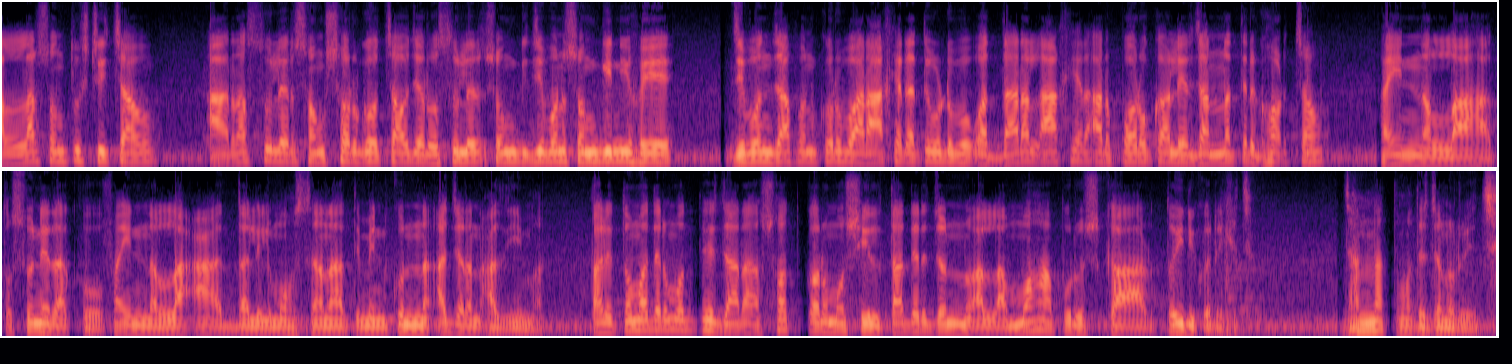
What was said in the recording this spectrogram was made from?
আল্লাহর সন্তুষ্টি চাও, আর রাসুলের সংসর্গ চাও যে রসুলের সঙ্গী জীবন সঙ্গিনী হয়ে জীবন যাপন করব আর আখেরাতে উঠবো আর দারাল আখের আর পরকালের জান্নাতের ঘর চাও ফাইন আল্লাহ তো শুনে রাখো ফাইন আল্লাহ আদালিল মোহসানাত মিন কুন্না আজরান আজিমা তাহলে তোমাদের মধ্যে যারা সৎকর্মশীল, তাদের জন্য আল্লাহ মহা পুরস্কার তৈরি করে রেখেছেন। জান্নাত তোমাদের জন্য রয়েছে।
